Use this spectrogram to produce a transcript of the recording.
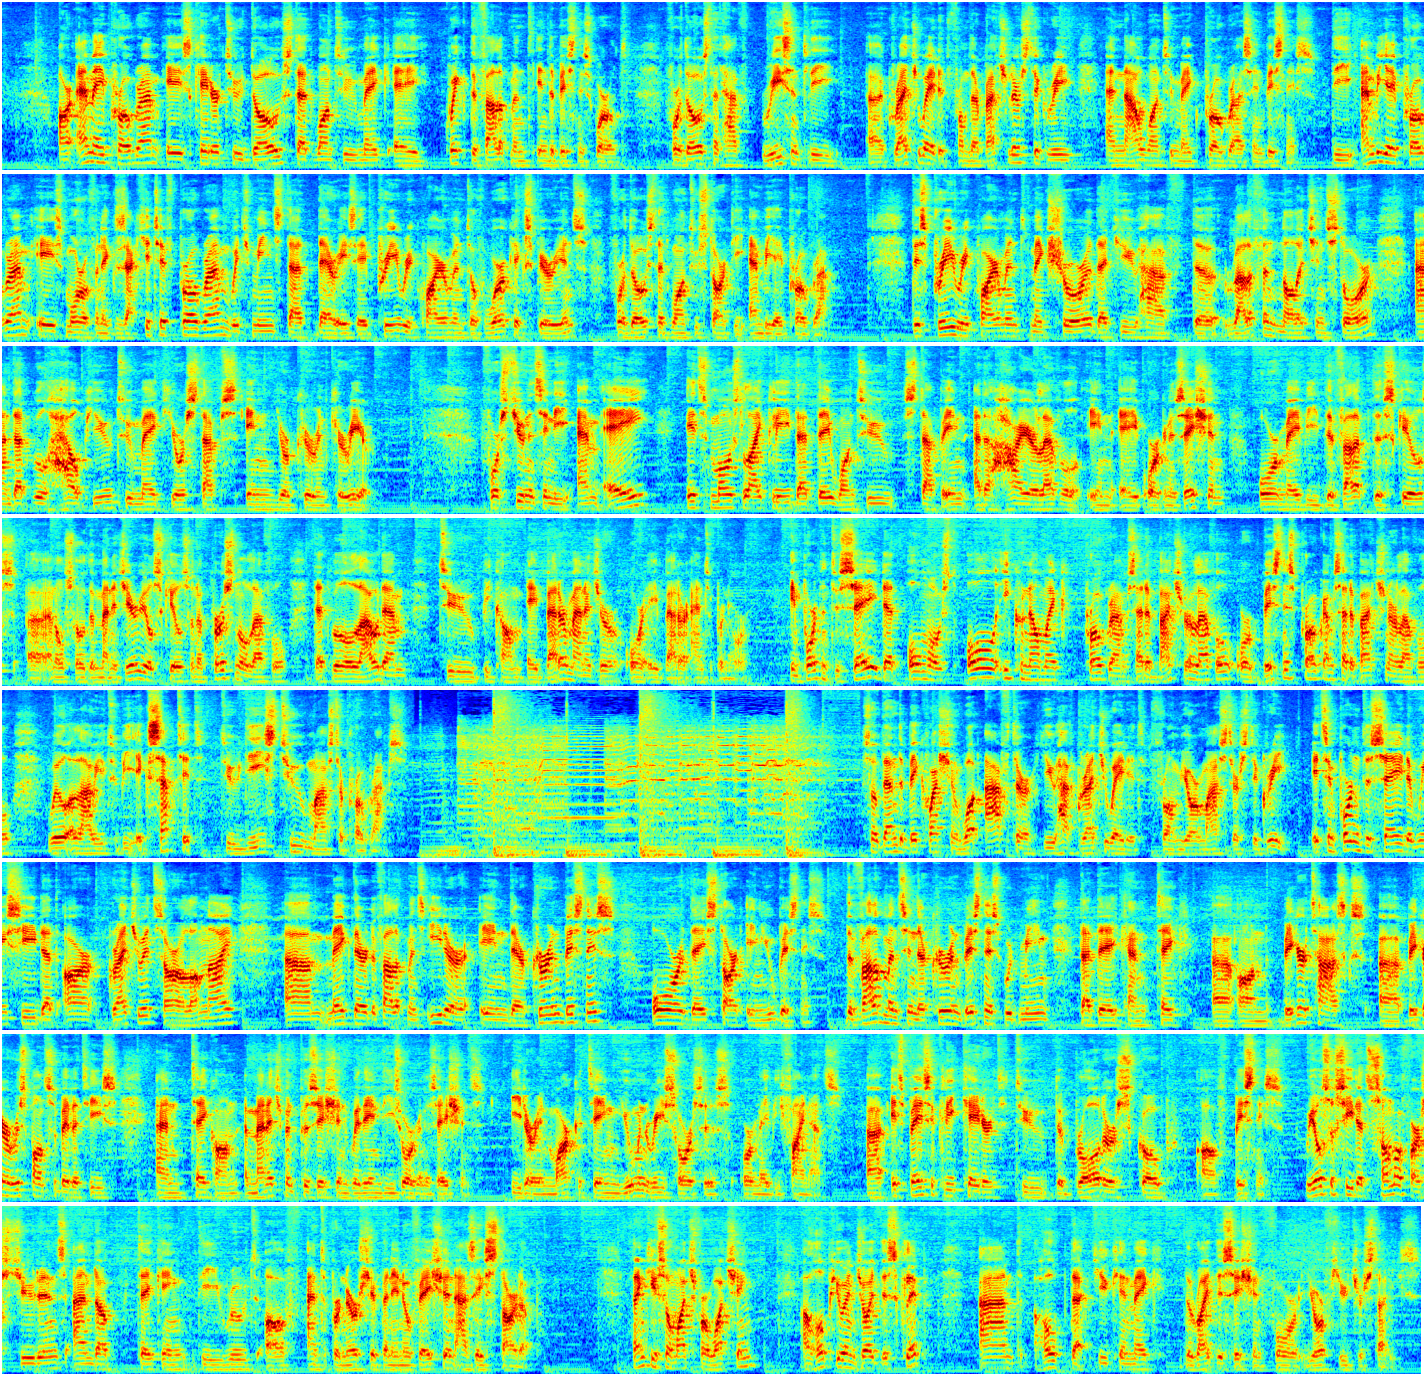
Our MA program is catered to those that want to make a quick development in the business world. For those that have recently uh, graduated from their bachelor's degree and now want to make progress in business. The MBA program is more of an executive program, which means that there is a pre requirement of work experience for those that want to start the MBA program. This pre-requirement makes sure that you have the relevant knowledge in store and that will help you to make your steps in your current career. For students in the MA, it's most likely that they want to step in at a higher level in a organization or maybe develop the skills uh, and also the managerial skills on a personal level that will allow them to become a better manager or a better entrepreneur important to say that almost all economic programs at a bachelor level or business programs at a bachelor level will allow you to be accepted to these two master programs. So then the big question, what after you have graduated from your master's degree? It's important to say that we see that our graduates, our alumni, um, make their developments either in their current business or they start a new business. Developments in their current business would mean that they can take uh, on bigger tasks, uh, bigger responsibilities, and take on a management position within these organizations, either in marketing, human resources, or maybe finance. Uh, it's basically catered to the broader scope of business. We also see that some of our students end up taking the route of entrepreneurship and innovation as a startup. Thank you so much for watching. I hope you enjoyed this clip and hope that you can make the right decision for your future studies.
